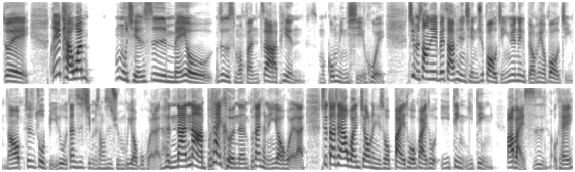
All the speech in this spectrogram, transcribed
对，因为台湾目前是没有这个什么反诈骗什么公民协会，基本上那些被诈骗的钱你去报警，因为那个表没有报警，然后就是做笔录，但是基本上是全部要不回来，很难呐，不太可能，不太可能要回来。所以大家玩教练的时候，拜托拜托，一定一定八百思，OK。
